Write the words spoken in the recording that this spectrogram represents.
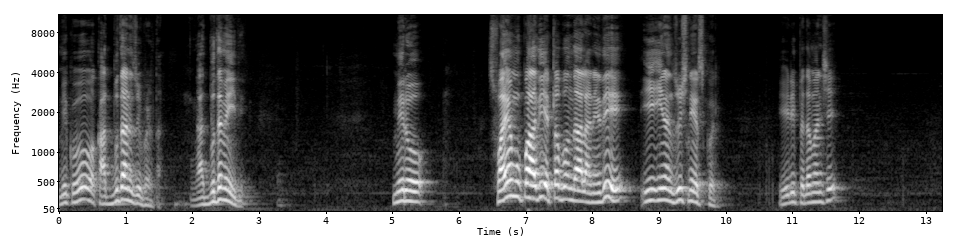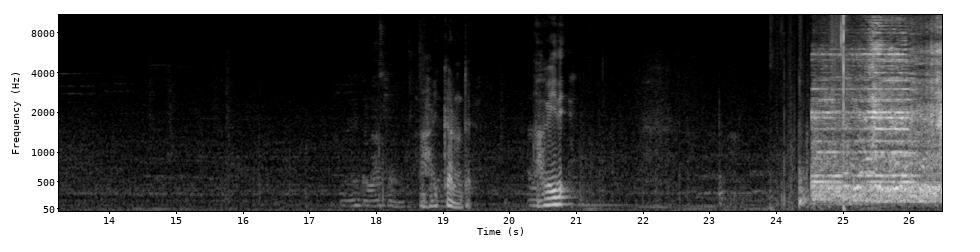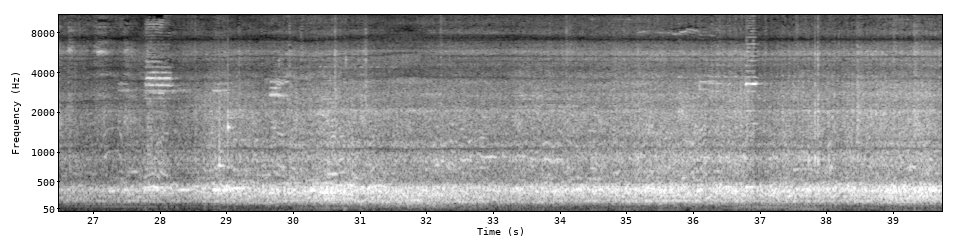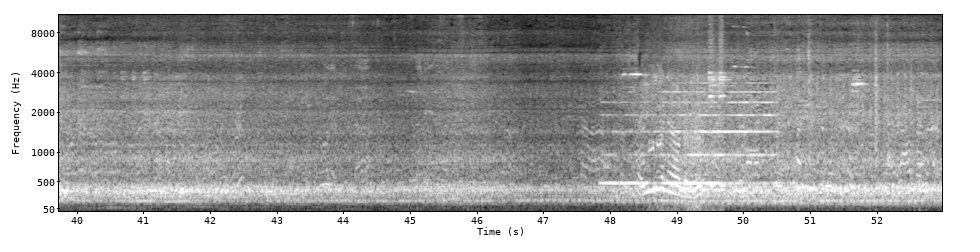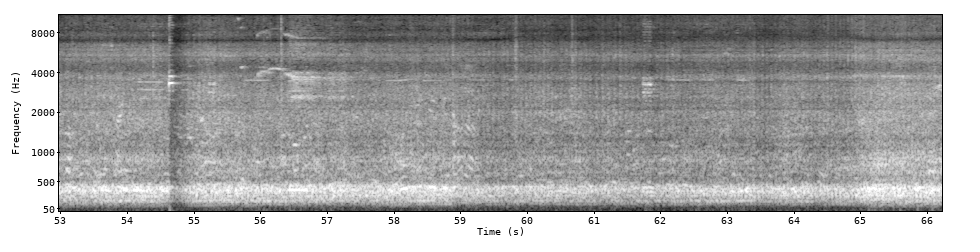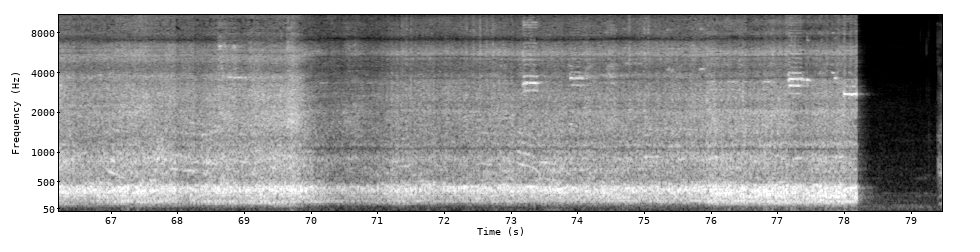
మీకు ఒక అద్భుతాన్ని చూపెడతా. అద్భుతమే ఇది. మీరు స్వయం ఉపాధి ఎట్లా పొందాలనేది ఈ ఈయన చూసి నేర్చుకోరు. ఏడి పెద్ద మనిషి. ఇక్కడ ఉంటాయి ఇది.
